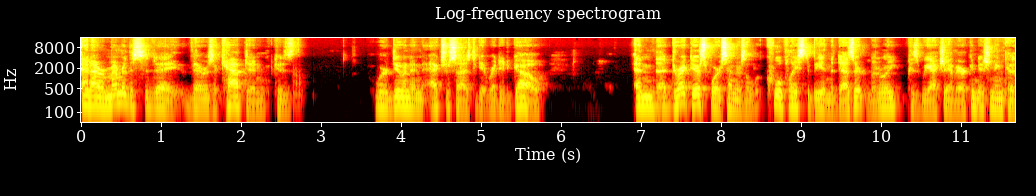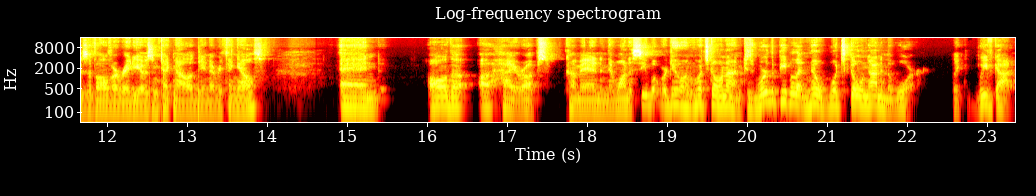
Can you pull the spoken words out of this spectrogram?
And I remember this today. There was a captain because we're doing an exercise to get ready to go. And the direct air support center is a cool place to be in the desert, literally, because we actually have air conditioning because of all of our radios and technology and everything else. And all the uh, higher ups come in and they want to see what we're doing, what's going on, because we're the people that know what's going on in the war. Like we've got it.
